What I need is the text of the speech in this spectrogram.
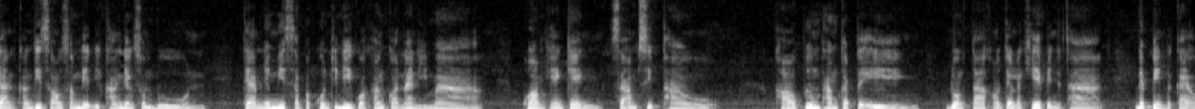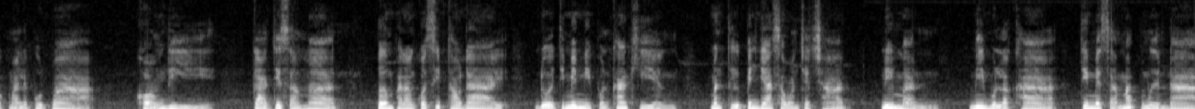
การครั้งที่สองสำเร็จอีกครั้งอย่างสมบูรณ์ แถมยังมีสรรพคุณที่ดีกว่าครั้งก่อนหน้านี้มาก ความแข็งแกร่ง 30 เท่า เขาพึมพำกับตัวเอง ดวงตาของจระเข้เป็นธาตุได้เปล่งประกายออกมาและพูดว่า ของดี การที่สามารถเพิ่มพลังกว่าสิบเท่าได้ โดยที่ไม่มีผลข้างเคียง มันถือเป็นยาสวรรค์ชัดๆ นี่มันมีมูลค่า ที่ไม่สามารถประเมินได้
